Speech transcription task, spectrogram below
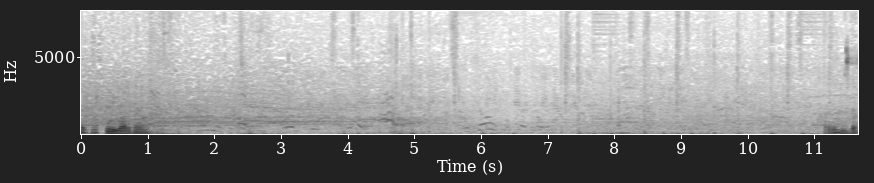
Look, my fully water down. This is the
